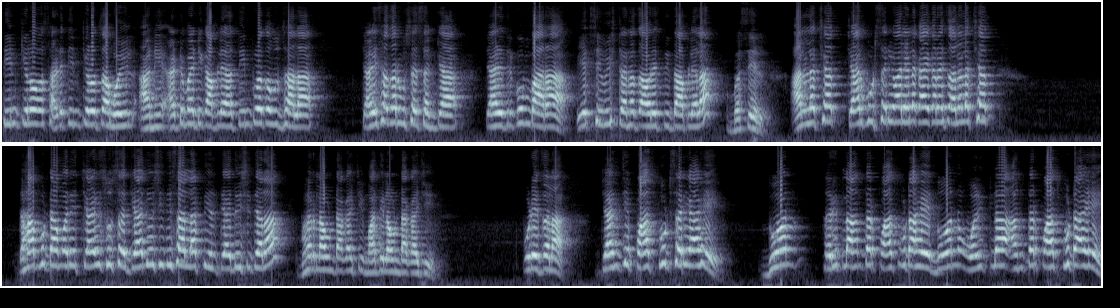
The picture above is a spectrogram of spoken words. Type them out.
तीन किलो साडेतीन किलोचा होईल आणि ॲटोमॅटिक आपल्याला तीन किलोचा ऊस झाला. चाळीस हजार ऊसाची संख्या. चाळी त्रिकोण बारा एकशे वीस टनाचा अवरेज तिथं आपल्याला बसेल. आलं लक्षात चार फूट सरीवाल्याला काय करायचं? आलं लक्षात? दहा फुटामध्ये चाळीस उस ज्या दिवशी दिसायला लागतील त्या दिवशी त्याला भर लावून टाकायची माती लावून टाकायची. पुढे चला. ज्यांची पाच फूट सरी आहे दोन सरीतलं अंतर पाच फूट आहे दोन वळीतलं अंतर पाच फूट आहे.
